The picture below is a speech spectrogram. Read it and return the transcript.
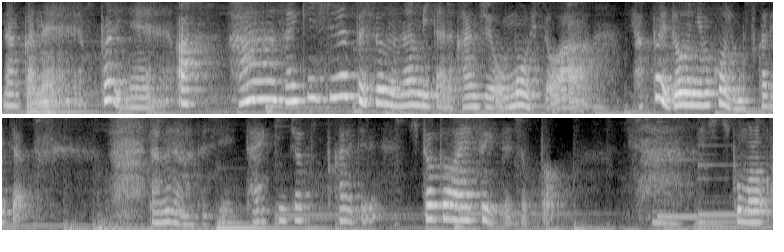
なんかねやっぱりねあはあ最近知り合った人だなみたいな感じを思う人はやっぱりどうにもこうにも疲れちゃう、はあ、ダメだ私。最近ちょっと疲れてる。人と会いすぎてちょっと、あ、引きこもろ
